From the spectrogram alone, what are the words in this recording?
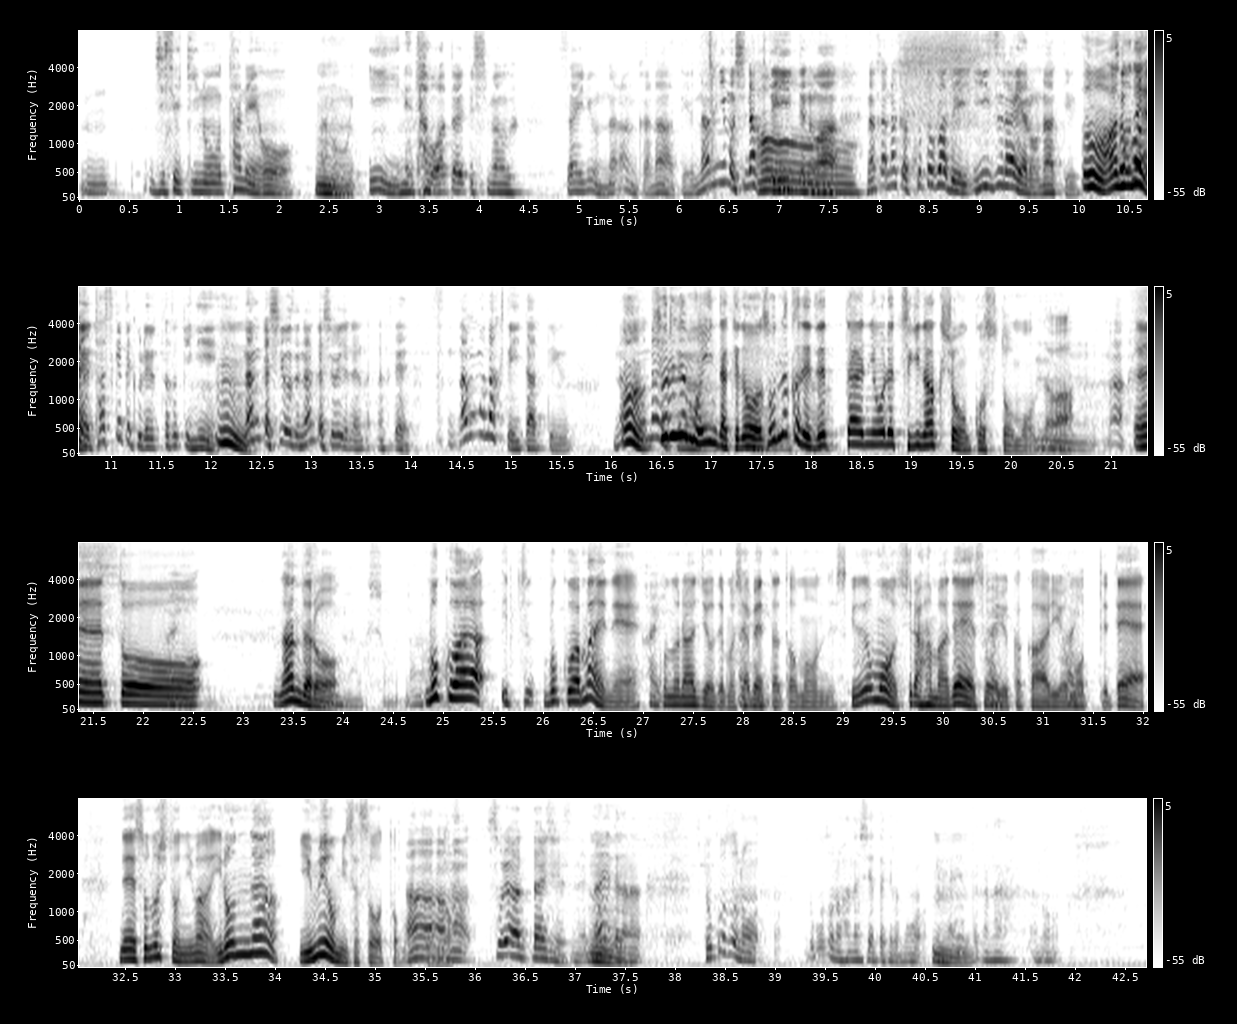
うん自責の種を、うん。あのいいネタを与えてしまう材料にならんかなっていう何にもしなくていいっていうのはなかなか言葉で言いづらいやろうなっていう、うんあのそこはねね助けてくれた時に、うん。なんかしようぜなんかしようぜじゃなくて何もなくていたっていう、うんそれでもいいんだけどその中で絶対対に俺次のアクションを起こすと思うんだわ。まあ、えーっと、なんだろう僕はいつ僕は前ね、はい。このラジオでも喋ったと思うんですけれども、白浜でそういう関わりを持ってて、でその人にはいろんな夢を見さそうと思ってるの。ああまあそれは大事ですね、うん。何やったかな。どこぞのどこぞの話やったけども、うん。何やったかな。あの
